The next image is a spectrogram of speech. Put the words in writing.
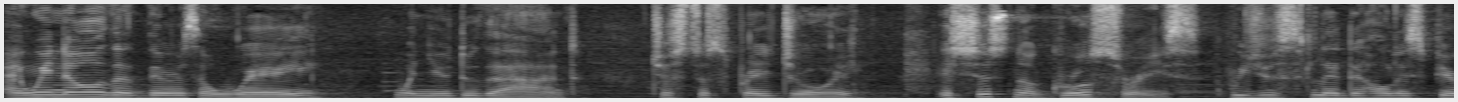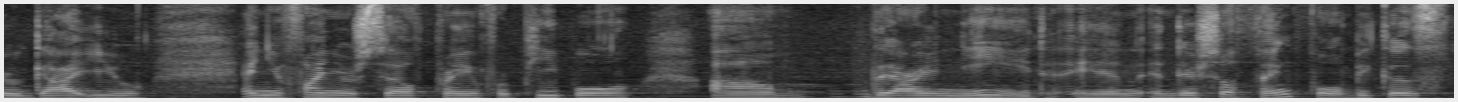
And we know that there's a way when you do that just to spread joy it's just not groceries. We just let the Holy Spirit guide you, and you find yourself praying for people um, that are in need, and, and they're so thankful because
